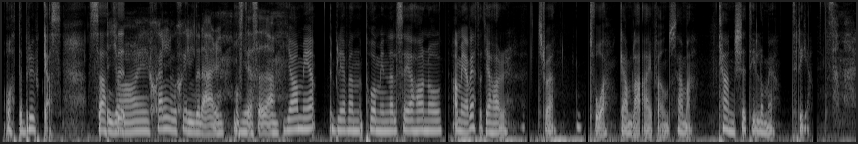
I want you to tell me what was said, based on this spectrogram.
återbrukas. Så att, jag är själv skyldig där, måste ja, jag säga. Jag med. Det blev en påminnelse. Jag har nog, ja men jag vet att jag har, tror jag, två gamla iPhones hemma. Kanske till och med tre. Samma här.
